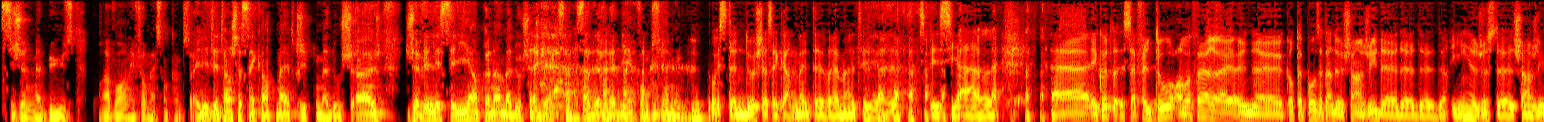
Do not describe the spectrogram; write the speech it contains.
si je ne m'abuse, pour avoir l'information comme ça. Il est étanche à 50 mètres, j'ai pris ma douche. Euh, je vais l'essayer en prenant ma douche avec, ça, devrait bien fonctionner. Oui, c'était une douche à 50 mètres, euh, vraiment, t'es euh, spécial. Euh, écoute, ça fait le tour. On va faire une courte pause, attendre de changer de, de, de, de rien, juste de changer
